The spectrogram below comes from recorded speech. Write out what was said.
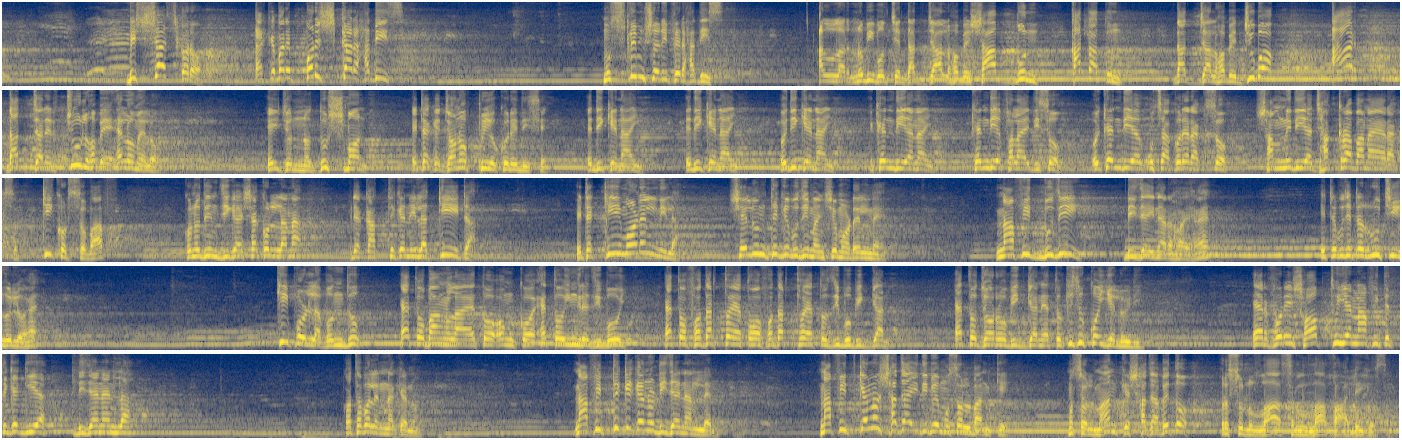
বিশ্বাস করো, একেবারে পরিষ্কার হাদিস। মুসলিম শরীফের হাদিস। আল্লাহর নবী বলছে, দাজ্জাল হবে সাবুন কাতাতুন, দাজ্জাল হবে যুবক আর দাজ্জালের চুল হবে এলোমেলো। এই জন্য দুশ্মন এটাকে জনপ্রিয় করে দিছে। এদিকে নাই এদিকে নাই, ওইদিকে নাই, এখান দিয়া নাই, এখান দিয়ে ফেলায় দিছো, ওইখান দিয়ে উঁচা করে রাখছো, সামনে দিয়ে ঝাঁকড়া বানায় রাখছো। কি করছ বাপ? কোনোদিন জিজ্ঞাসা করলা না, এটা কার থেকে নিলা? কি এটা? এটা কি মডেল নিলা? সেলুন থেকে বুঝি মানুষে মডেল নেয়। নাফিদ বুঝি ডিজাইনার হয় হ্যাঁ? এটা বুঝি একটা রুচি হইল হ্যাঁ? কি পড়লা বন্ধু? এত বাংলা, এত অঙ্ক, এত ইংরেজি বই, এত পদার্থ, এত অপদার্থ, এত জীববিজ্ঞান, এত জড় বিজ্ঞান এত কিছু কই গেল এরপরে সব থুইয়া নাফিতের থেকে গিয়া ডিজাইন আনলা। কথা বলেন না কেন? নাফিত থেকে কেন ডিজাইন আনলেন? নাফিত কেন সাজাই দিবে মুসলমানকে? মুসলমানকে সাজাবে তো রসুল্লাহ সাল্লাহ আলী হোসেন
